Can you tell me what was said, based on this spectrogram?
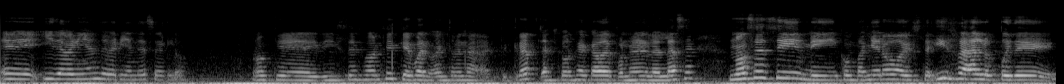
Eh, y deberían, deberían de hacerlo. Ok, dice Jorge que bueno, entren a Streamcraft. Jorge acaba de poner el enlace. No sé si mi compañero este Israel lo puede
